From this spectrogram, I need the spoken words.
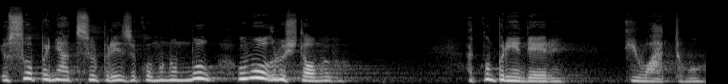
eu sou apanhado de surpresa como um murro no estômago, a compreender que o átomo,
